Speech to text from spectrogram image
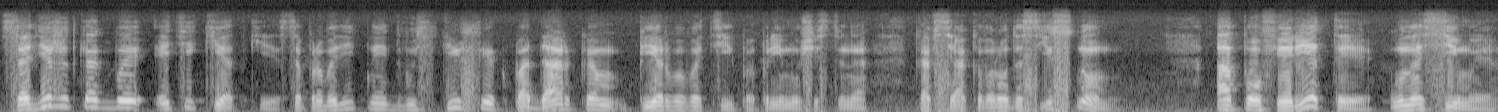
содержит как бы этикетки, сопроводительные двустишие к подаркам первого типа, преимущественно ко всякого рода съестному, а пофереты, уносимые,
